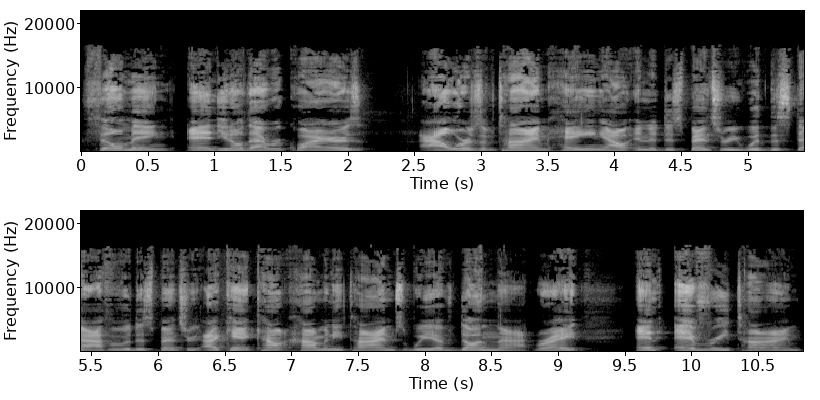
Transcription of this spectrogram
filming. And you know, that requires hours of time hanging out in a dispensary with the staff of a dispensary. I can't count how many times we have done that, right? And every time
